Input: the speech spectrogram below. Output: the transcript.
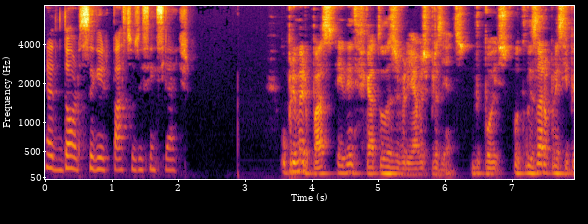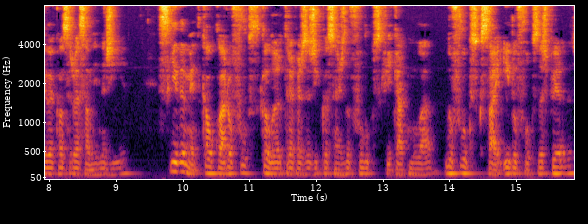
Adoro seguir passos essenciais. O primeiro passo é identificar todas as variáveis presentes. Depois, utilizar o princípio da conservação de energia Seguidamente, calcular o fluxo de calor através das equações do fluxo que fica acumulado, do fluxo que sai e do fluxo das perdas,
